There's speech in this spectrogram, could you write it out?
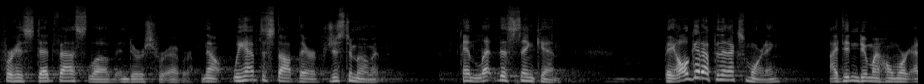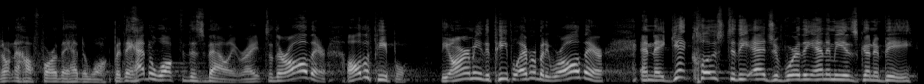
for his steadfast love endures forever. Now, we have to stop there for just a moment and let this sink in. They all get up in the next morning I didn't do my homework. I don't know how far they had to walk, but they had to walk to this valley, right? So they're all there, all the people, the army, the people, everybody, we're all there. And they get close to the edge of where the enemy is going to be.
